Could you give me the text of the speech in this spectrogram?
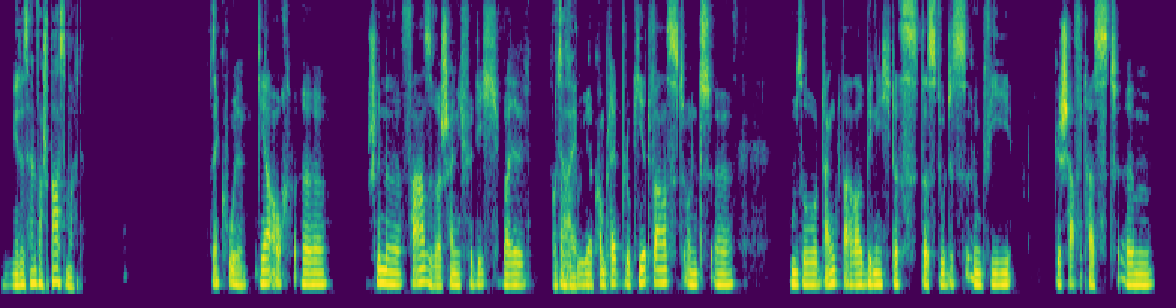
mir das einfach Spaß macht. Sehr cool. Ja, auch äh, schlimme Phase wahrscheinlich für dich, weil also du ja komplett blockiert warst und äh, umso dankbarer bin ich, dass, dass du das irgendwie geschafft hast, ähm,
